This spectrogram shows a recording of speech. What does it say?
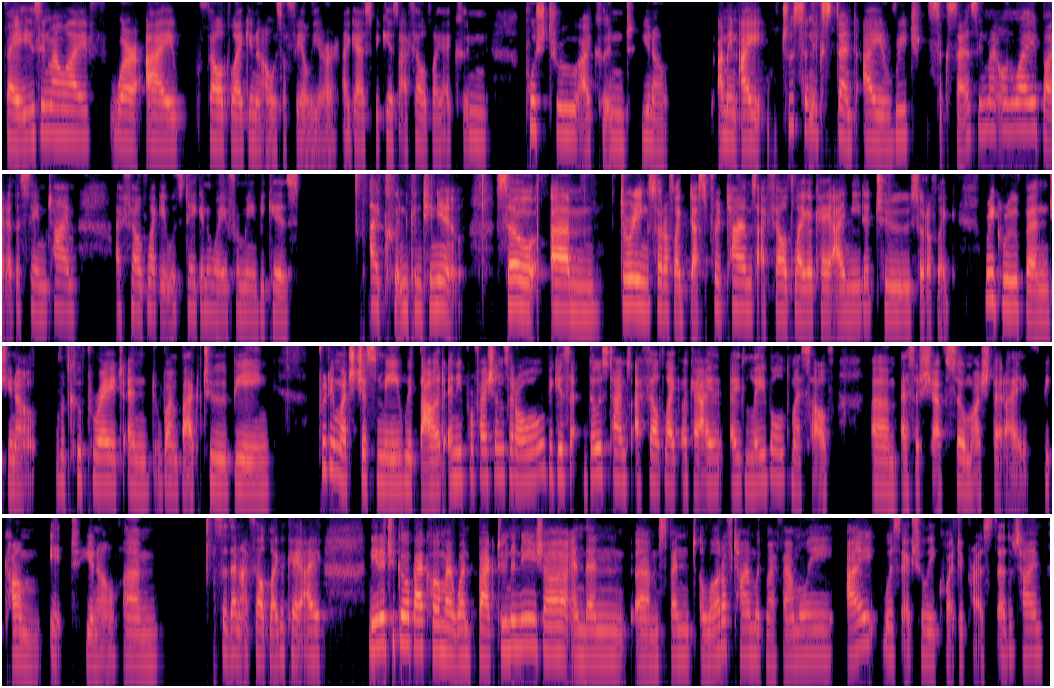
phase in my life where I felt like you know I was a failure. I guess because I felt like I couldn't push through. I couldn't you know I mean, I to some extent I reached success in my own way, but at the same time, I felt like it was taken away from me because I couldn't continue. So um, during sort of like desperate times, I felt like okay, I needed to sort of like regroup and you know recuperate and went back to being pretty much just me without any professions at all because those times i felt like okay i, I labeled myself um, as a chef so much that i've become it you know um, so then i felt like okay i needed to go back home. I went back to Indonesia and then um, spent a lot of time with my family. I was actually quite depressed at the time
